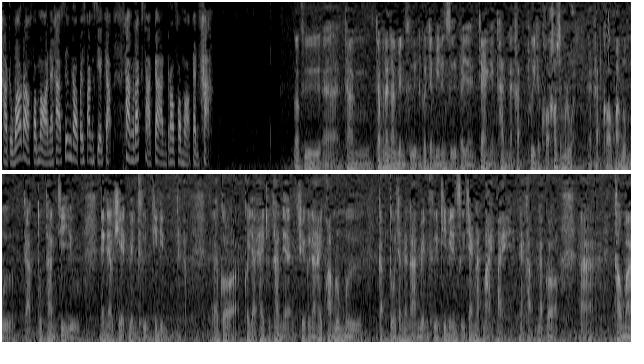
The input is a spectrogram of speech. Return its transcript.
ค่ะ หรือว่ารอฟมนะคะ ซึ่งเราไปฟังเสียงกับทางรักษาการรอฟมกันค่ะ ก็คืออทางเจ้าพนักงานเวรคืนก็จะมีหนังสือไปแจ้งอย่างท่านนะครับ เพื่อจะขอเข้าสำรวจนะครับ ขอความร่วมมือจากทุกท่านที่อยู่ในแนวเขตเวรคืนที่ดินนะครับ แล้วก็ก็อยากให้ทุกท่านเนี่ยช่วยกันให้ความร่วมมือกับตัวเจ้าพนักงานเวรคืนที่มีหนังสือแจ้งนัดหมายไปนะครับ แล้วก็เข้ามา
